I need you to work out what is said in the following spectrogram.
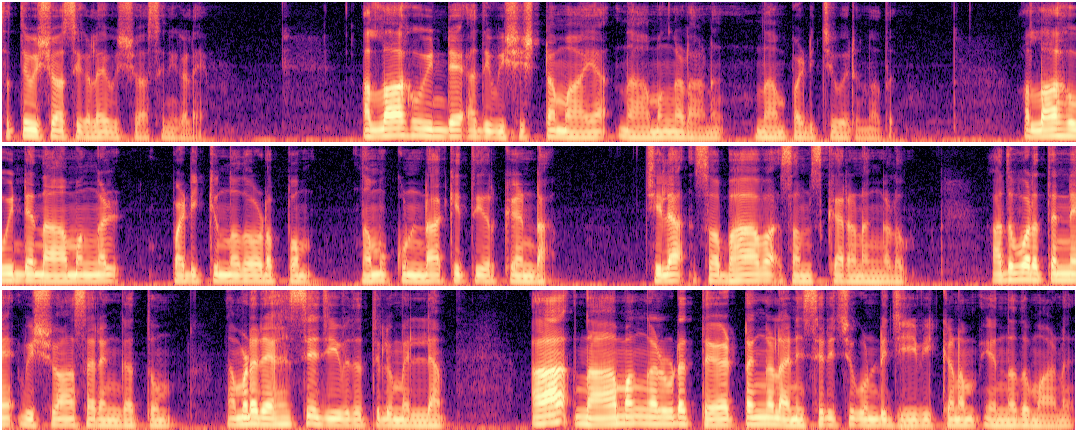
സത്യവിശ്വാസികളെ വിശ്വാസിനികളെ. അള്ളാഹുവിന്റെ അതിവിശിഷ്ടമായ നാമങ്ങളാണ് നാം പഠിച്ചു വരുന്നത്. അള്ളാഹുവിന്റെ നാമങ്ങൾ പഠിക്കുന്നതോടൊപ്പം നമുക്കുണ്ടാക്കി തീർക്കേണ്ട ചില സ്വഭാവ സംസ്കരണങ്ങളും അതുപോലെ തന്നെ വിശ്വാസരംഗത്തും നമ്മുടെ രഹസ്യ ജീവിതത്തിലുമെല്ലാം ആ നാമങ്ങളുടെ തേട്ടങ്ങൾ അനുസരിച്ചു കൊണ്ട് ജീവിക്കണം എന്നതുമാണ്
